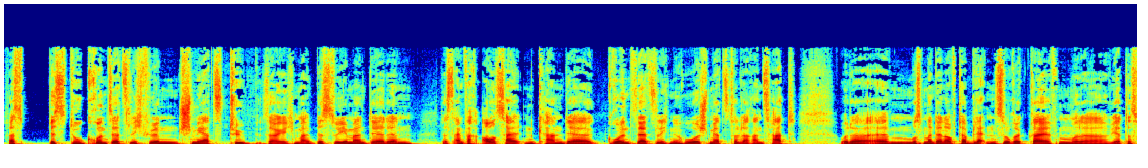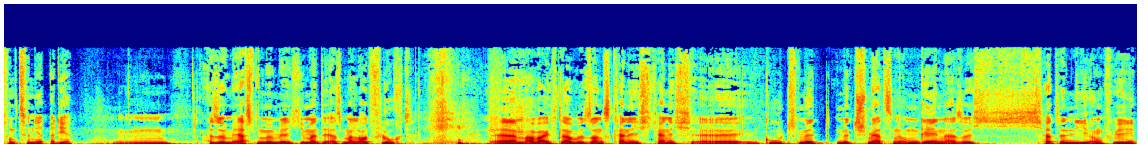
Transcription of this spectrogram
Was bist du grundsätzlich für ein Schmerztyp, sage ich mal? Bist du jemand, der denn das einfach aushalten kann, der grundsätzlich eine hohe Schmerztoleranz hat? Oder ähm, muss man dann auf Tabletten zurückgreifen? Oder wie hat das funktioniert bei dir? Mm, also im ersten Moment bin ich jemand, der erstmal laut flucht. ähm, aber ich glaube, sonst kann ich, kann ich äh, gut mit, mit Schmerzen umgehen. Also ich hatte nie irgendwie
